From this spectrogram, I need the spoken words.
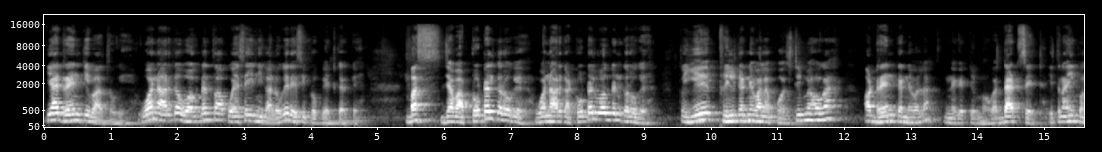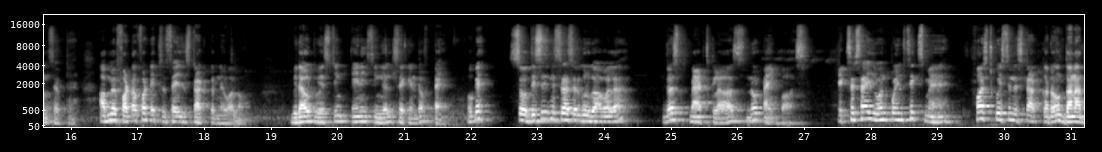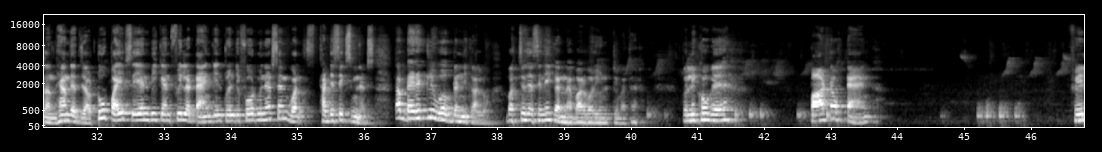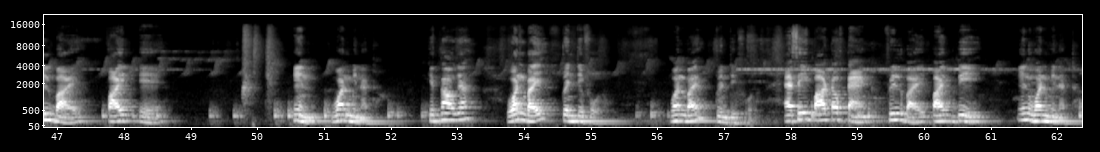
या ड्रेन की बात होगी वन आवर का वर्क डन तो आप वैसे ही निकालोगे रेसिप्रोकेट करके। बस जब आप टोटल करोगे वन आवर का टोटल वर्क डन करोगे तो ये फिल करने वाला पॉजिटिव में होगा और ड्रेन करने वाला नेगेटिव में होगा। दैट्स इट इतना ही कॉन्सेप्ट है। अब मैं फटाफट एक्सरसाइज स्टार्ट करने वाला हूँ without wasting any single second of time okay so this is Mishra sir Gurugaon वाला just maths class no time pass exercise 1.6 में फ़र्स्ट क्वेश्चन स्टार्ट कर रहा हूँ धनाधन, ध्यान देते जाओ। Two pipes A and B can fill a tank in 24 minutes and one thirty six minutes तब directly work done निकालो। बच्चे जैसे नहीं करना है बार बार यूनिटी मेथड तो लिखोगे part of tank fill by pipe A in one minute कितना हो गया? One by twenty four one by twenty four ऐसे ही part of tank filled by pipe B in one minute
